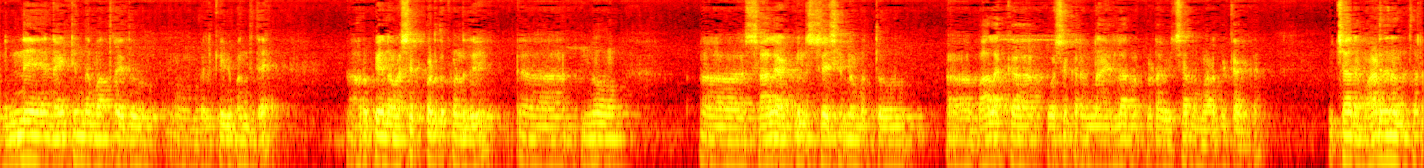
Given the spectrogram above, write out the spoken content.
ನಿನ್ನೆ ನೈಟಿಂದ ಮಾತ್ರ ಇದು ಬೆಳಕಿಗೆ ಬಂದಿದೆ. ಆರೋಪಿಯನ್ನ ವಶಕ್ಕೆ ಪಡೆದುಕೊಂಡಿದ್ವಿ ಇನ್ನು ಶಾಲೆ ಅಡ್ಮಿನಿಸ್ಟ್ರೇಷನ್ ಮತ್ತು ಬಾಲಕ ಪೋಷಕರನ್ನ ಎಲ್ಲರನ್ನೂ ಕೂಡ ವಿಚಾರ ಮಾಡಬೇಕಾಗಿದೆ. ವಿಚಾರ ಮಾಡಿದ ನಂತರ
